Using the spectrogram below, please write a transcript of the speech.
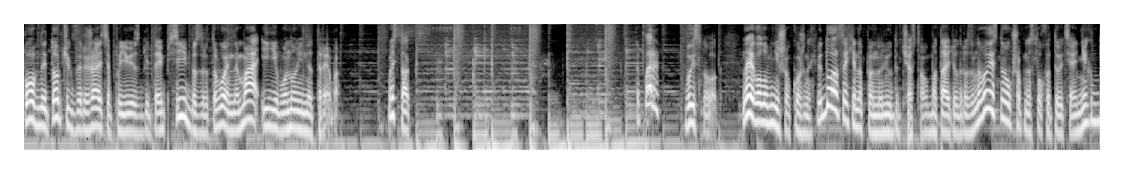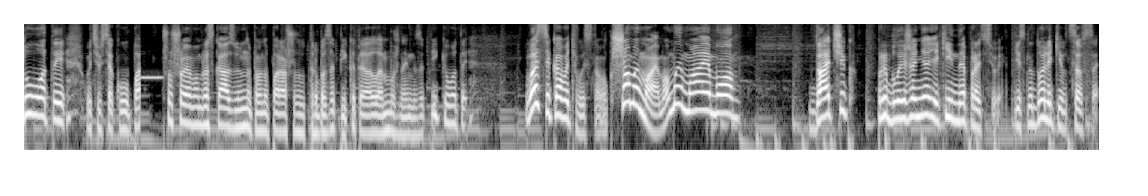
повний топчик заряджається по USB Type-C, бездротової нема і воно і не треба. Ось так. Тепер висновок. Найголовніше в кожних відосах, і напевно люди часто мотають одразу на висновок, щоб не слухати оці анекдоти, оцю всяку парашу, що я вам розказую. Напевно, парашу треба запікати, але можна і не запікувати. Вас цікавить висновок. Що ми маємо? Ми маємо датчик приближення, який не працює. Із недоліків це все.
